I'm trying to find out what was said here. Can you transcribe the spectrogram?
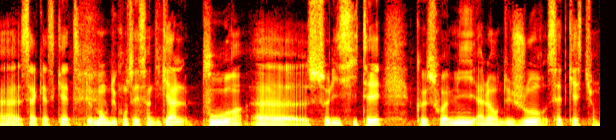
euh, sa casquette de membre du conseil syndical pour euh, solliciter que soit mis à l'ordre du jour cette question.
